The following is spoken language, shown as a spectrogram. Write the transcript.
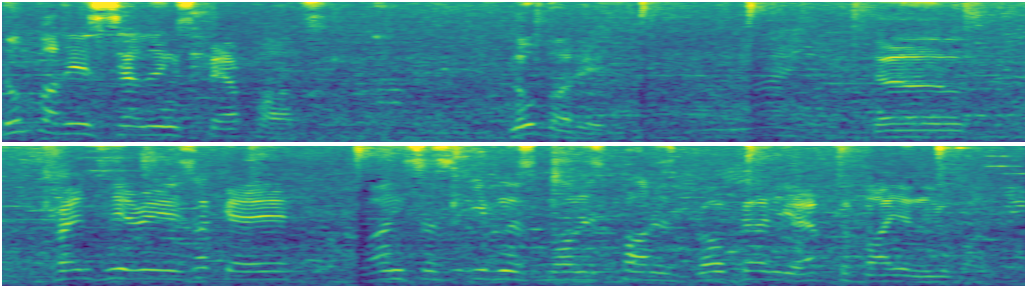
nobody is selling spare parts. Nobody. The trend here is okay. Once even the smallest part is broken, you have to buy a new one.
